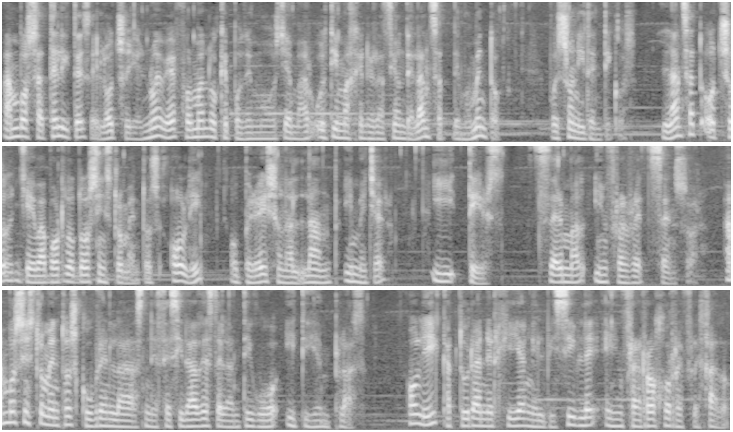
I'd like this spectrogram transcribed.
Ambos satélites, el 8 y el 9, forman lo que podemos llamar última generación de Landsat de momento, pues son idénticos. Landsat 8 lleva a bordo dos instrumentos, OLI, Operational Lamp Imager, y TIRS, Thermal Infrared Sensor. Ambos instrumentos cubren las necesidades del antiguo ETM Plus, OLI captura energía en el visible e infrarrojo reflejado,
